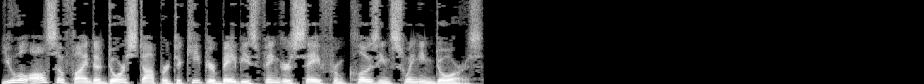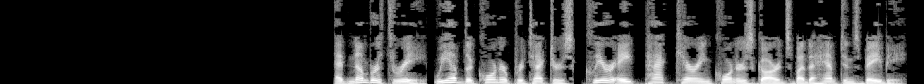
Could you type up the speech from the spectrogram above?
You will also find a door stopper to keep your baby's fingers safe from closing swinging doors. At number 3, we have the Corner Protectors, Clear 8-pack Caring corners guards by the Hamptons Baby.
